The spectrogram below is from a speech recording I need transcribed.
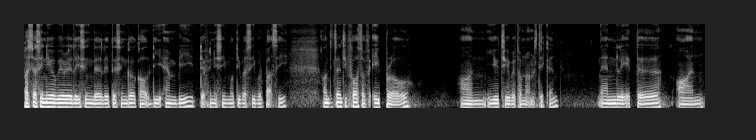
Pasca sini we'll be releasing the latest single called DMB, Definisi Motivasi Berpaksi, on the 24th of April on YouTube, if I'm not mistaken. And later on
